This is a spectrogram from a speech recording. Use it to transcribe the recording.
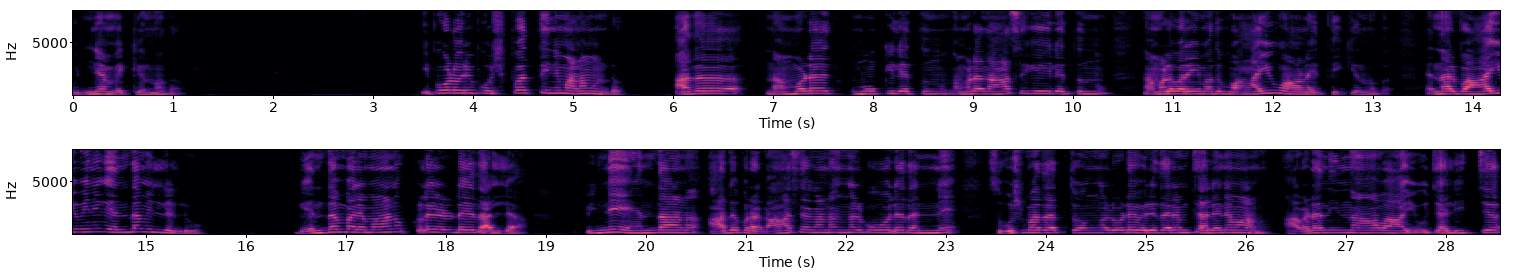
ഉന്നം വെക്കുന്നത്. ഇപ്പോൾ ഒരു പുഷ്പത്തിന് മണമുണ്ട്. അത് നമ്മുടെ മൂക്കിലെത്തുന്നു നമ്മുടെ നാസികയിലെത്തുന്നു. നമ്മൾ പറയും അത് വായുവാണ് എത്തിക്കുന്നത്. എന്നാൽ വായുവിന് ഗന്ധമില്ലല്ലോ. ഗന്ധം പരമാണുക്കളുടേതല്ല. പിന്നെ എന്താണ്? അത് പ്രകാശകണങ്ങൾ പോലെ തന്നെ സൂക്ഷ്മതത്വങ്ങളുടെ ഒരു തരം ചലനമാണ്. അവിടെ നിന്ന് ആ വായു ചലിച്ച്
